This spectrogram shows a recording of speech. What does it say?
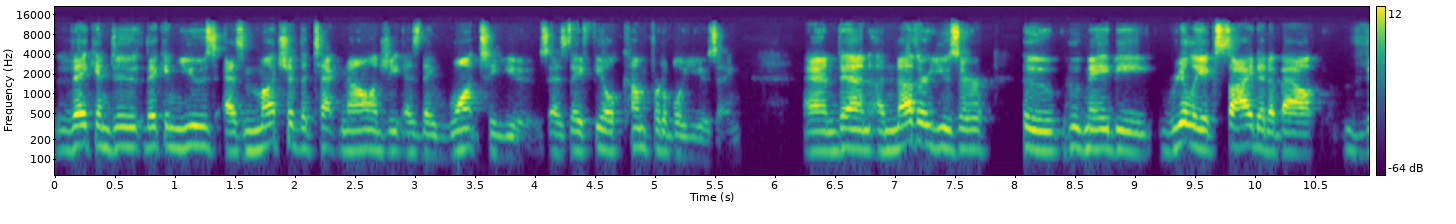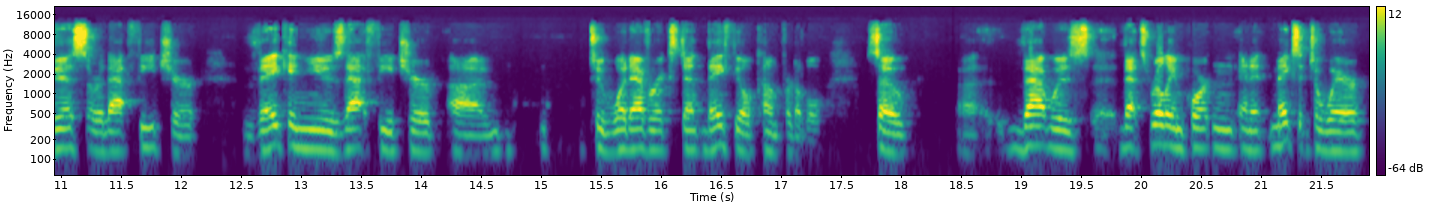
they can do they can use as much of the technology as they want to use as they feel comfortable using. And then another user who who may be really excited about this or that feature they can use that feature uh, to whatever extent they feel comfortable. So uh, that was uh, that's really important and it makes it to where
